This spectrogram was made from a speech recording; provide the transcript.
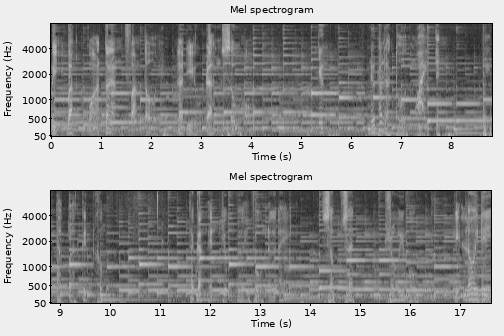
bị bắt quả tang phạm tội là điều đáng xấu hổ. Nhưng nếu đó là tội ngoại tình thì thật là kinh khủng. Ta cần hình dung người phụ nữ ấy sốc xếch rối bụng bị lôi đi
